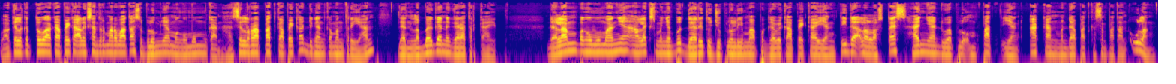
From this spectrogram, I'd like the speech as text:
Wakil Ketua KPK Alexander Marwata sebelumnya mengumumkan hasil rapat KPK dengan kementerian dan lembaga negara terkait. Dalam pengumumannya, Alex menyebut dari 75 pegawai KPK yang tidak lolos tes, hanya 24 yang akan mendapat kesempatan ulang,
